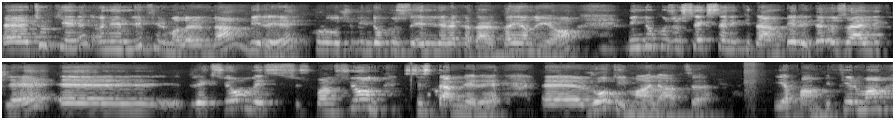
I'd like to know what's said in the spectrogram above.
Ee, Türkiye'nin önemli firmalarından biri. Kuruluşu 1950'lere kadar dayanıyor. 1982'den beri de özellikle e, direksiyon ve süspansiyon sistemleri, e, rot imalatı yapan bir firma.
